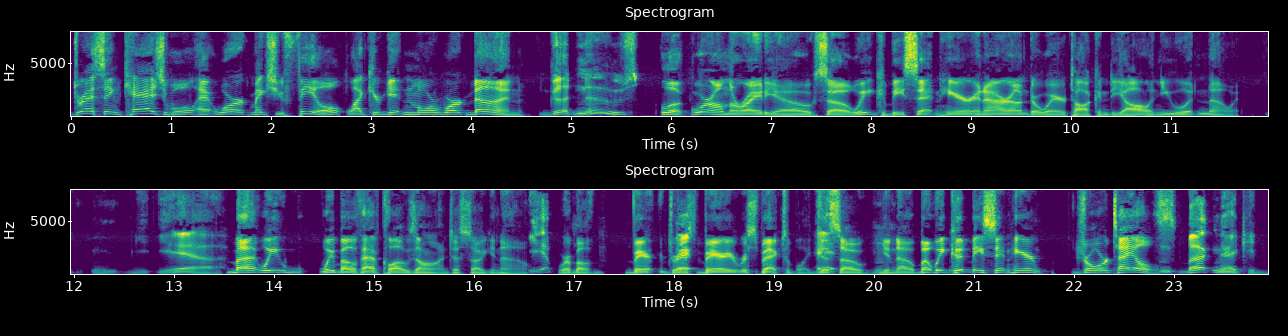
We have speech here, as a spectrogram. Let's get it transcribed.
Dressing casual at work makes you feel like you're getting more work done. Good news. Look, we're on the radio, so we could be sitting here in our underwear talking to y'all, and you wouldn't know it. Yeah. But we we both have clothes on, just so you know. Yep. We're both very, dressed very respectably, just so you know. But we could be sitting here drawer tails, Buck naked.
